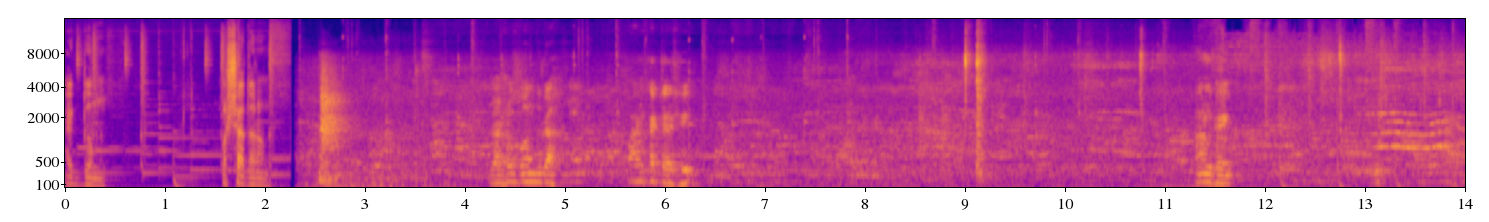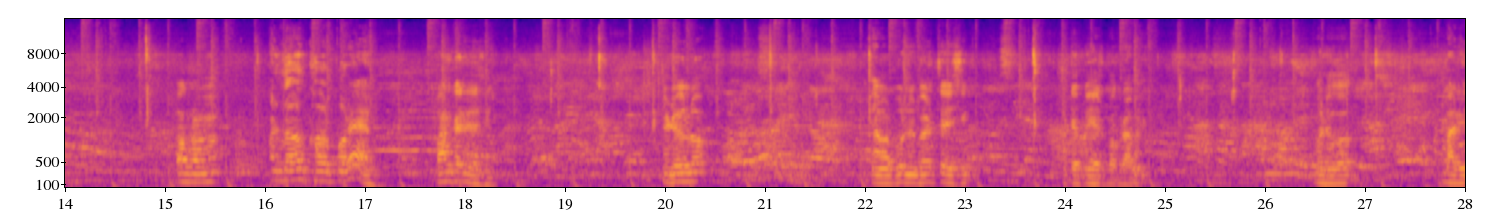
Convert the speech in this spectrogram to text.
একদম অসাধারণ। দর্শক বন্ধুরা পান কাটে আসি। পান খাই। দাওয়াত খাওয়ার পরে পান খাইতে আসি। এটা হলো আমার বোনের বাড়িতে এসি এটা বিয়ের প্রোগ্রামে। মনে করো, বাড়ি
